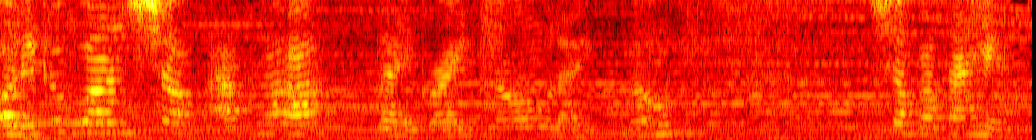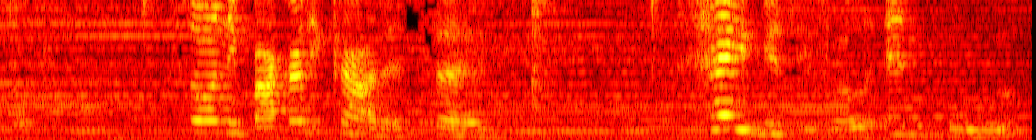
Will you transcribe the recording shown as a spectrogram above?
or could go and shop at her like right now like no shop at her hair store. So on the back of the card it says hey beautiful and bold.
